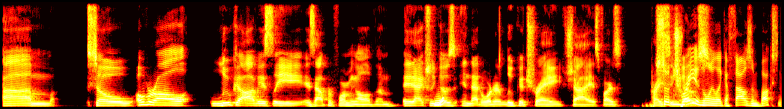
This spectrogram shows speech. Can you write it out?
Um. So overall, Luka obviously is outperforming all of them. It actually goes in that order: Luka, Trae, Shai. As far as pricing, So Trae goes. is only like a thousand bucks. now.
